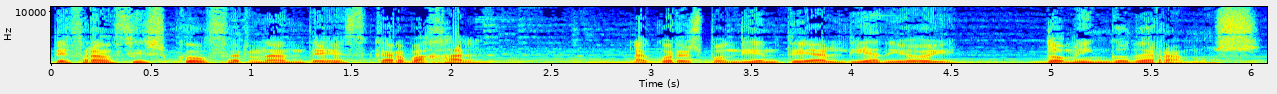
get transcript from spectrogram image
de Francisco Fernández Carvajal, la correspondiente al día de hoy, Domingo de Ramos.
